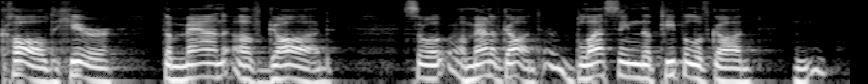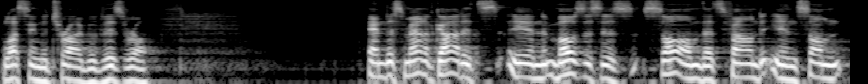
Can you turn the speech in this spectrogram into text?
called here the man of God. So, a man of God, blessing the people of God, blessing the tribe of Israel. And this man of God, it's in Moses' psalm that's found in Psalm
